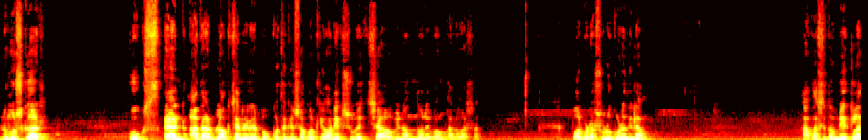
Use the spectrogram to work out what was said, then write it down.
নমস্কার। কুকস অ্যান্ড আদার ব্লগ চ্যানেলের পক্ষ থেকে সকলকে অনেক শুভেচ্ছা, অভিনন্দন এবং ভালোবাসা। পর্বটা শুরু করে দিলাম। আকাশে তো মেঘলা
